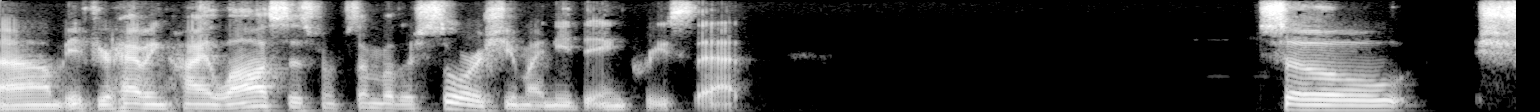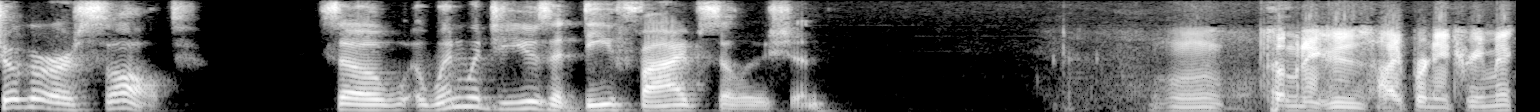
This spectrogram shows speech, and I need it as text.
Um, if you're having high losses from some other source, you might need to increase that. So sugar or salt. So when would you use a D5 solution? hmm Somebody who's hypernatremic.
